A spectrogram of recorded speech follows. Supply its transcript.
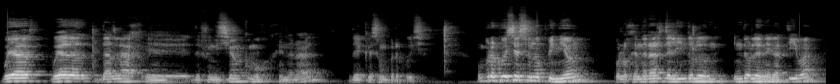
voy a, voy a dar la eh, definición como general de qué es un prejuicio. Un prejuicio es una opinión, por lo general del índole, índole negativa,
